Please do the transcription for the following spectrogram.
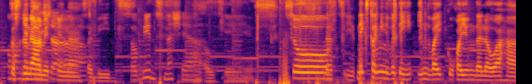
Tapos ginamit siya. nyo na sa beads. So, beads na siya. Ah, okay. So, That's it. next time invite, invite ko kayong dalawa ha,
